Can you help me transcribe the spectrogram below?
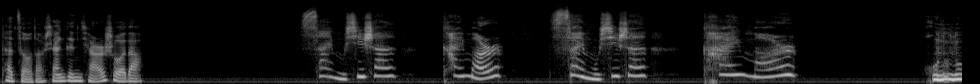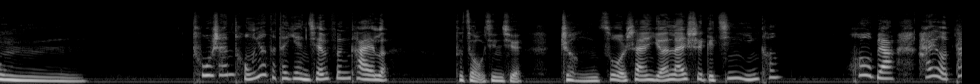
他走到山跟前说道。塞姆西山，开门儿！塞姆西山，开门儿！轰隆隆！秃山同样在他眼前分开了。他走进去，整座山原来是个金银坑，后边还有大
